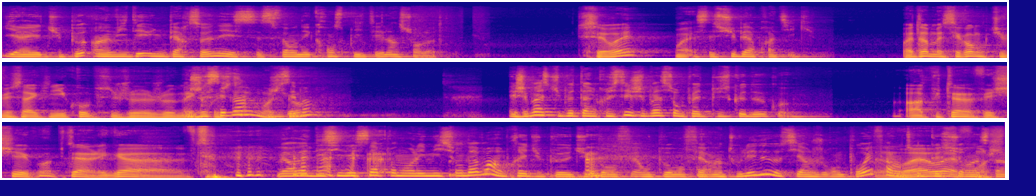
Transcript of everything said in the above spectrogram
il y a- tu peux inviter une personne et ça se fait en écran splitté l'un sur l'autre. C'est vrai? Ouais, c'est super pratique. Attends, mais c'est quand que tu fais ça avec Nico? Parce que je, je, Je sais pas, moi, je tu sais vois. pas. Et je sais pas si tu peux t'incruster, je sais pas si on peut être plus que deux, quoi. Ah putain, fait chier, quoi. Putain, les gars. putain. Mais on a décidé ça pendant l'émission d'avant. Après, tu peux, tu peux en faire, on peut en faire un tous les deux aussi un jour. On pourrait faire un ouais, truc que ouais, sur Insta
